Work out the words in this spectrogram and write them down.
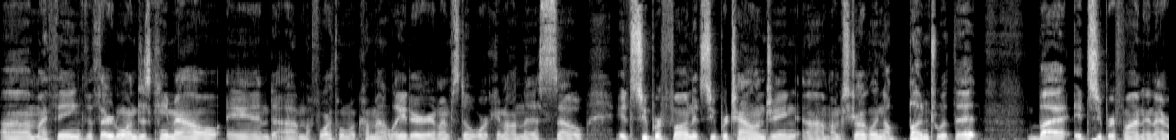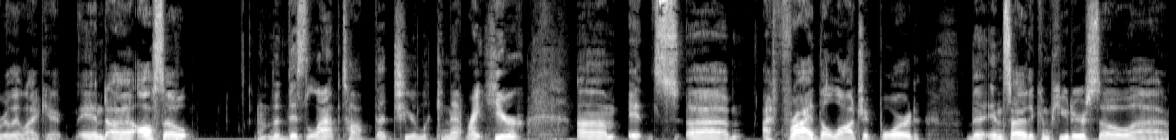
Um, I think the third one just came out, and um, the fourth one will come out later, and I'm still working on this. So it's super fun. It's super challenging. Um, I'm struggling a bunch with it but it's super fun and I really like it. And uh, also, this laptop that you're looking at right here, um, it's uh, I fried the logic board, the inside of the computer, so uh,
